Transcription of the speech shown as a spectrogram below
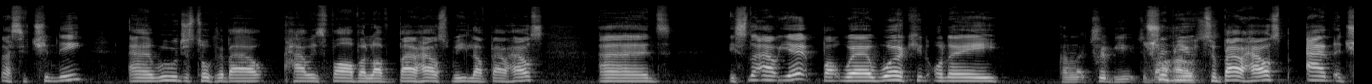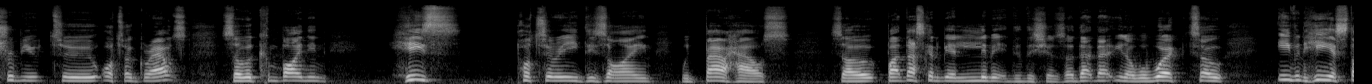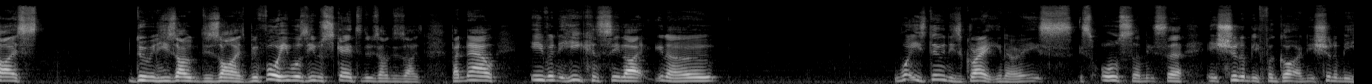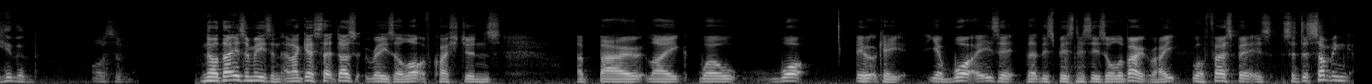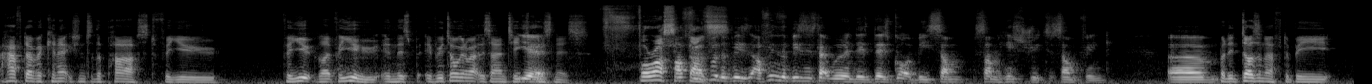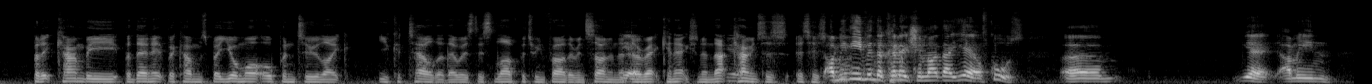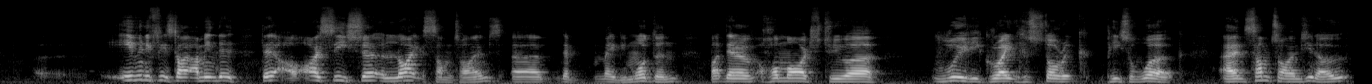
massive chimney. And we were just talking about how his father loved Bauhaus. We love Bauhaus, and it's not out yet, but we're working on a kind of like tribute to tribute Bauhaus. to Bauhaus and a tribute to Otto Grautz. So we're combining his pottery design with Bauhaus. So, but that's going to be a limited edition. So that that you know will work. So even he has started doing his own designs. Before he was he was scared to do his own designs, but now even he can see like you know what he's doing is great. You know, it's it's awesome. It's uh, it shouldn't be forgotten. It shouldn't be hidden. Awesome. No, that is amazing, and I guess that does raise a lot of questions about like, well, what? eh, Okay, yeah, what is it that this business is all about, right? Well, first bit is so does something have to have a connection to the past for you? For you, like for you, in this, if you're talking about this antique Yeah. business, For us, it I think does. for the business, I think the business that we're in, there's, there's got to be some some history to something. Um, but it doesn't have to be, but it can be. But then it becomes. But you're more open to like you could tell that there was this love between father and son and the Yeah. direct connection, and that Yeah. counts as as history. I mean, even the connection like that, yeah, of course. Um, yeah, I mean, uh, even if it's like, I mean, there, there, I see certain lights sometimes. Uh, they're maybe modern, but they're a homage to a really great historic piece of work. And sometimes, you know,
